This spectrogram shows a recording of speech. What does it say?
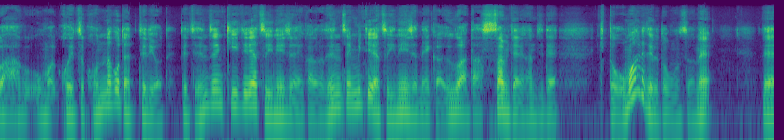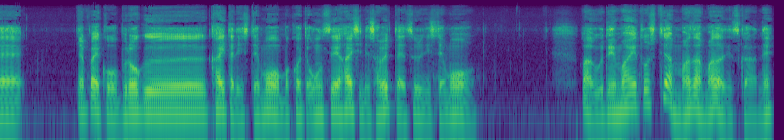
わあ、お前、こいつこんなことやってるよって。で、全然聞いてるやついねえじゃねえかとか、全然見てるやついねえじゃねえか、うわ、ダッサみたいな感じで、きっと思われてると思うんですよね。で、やっぱりこう、ブログ書いたりしても、まあ、こうやって音声配信で喋ったりするにしても、まあ、腕前としてはまだまだですからね。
